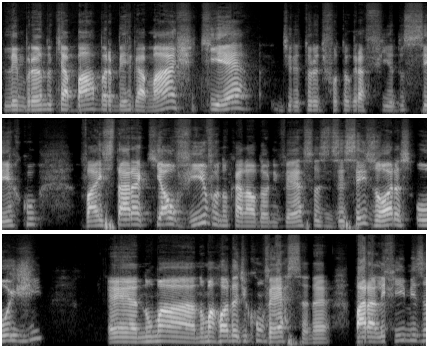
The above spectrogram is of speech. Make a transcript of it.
lembrando que a Bárbara Bergamachi, que é diretora de fotografia do Cerco, vai estar aqui ao vivo no canal da Universo às 16 horas hoje, é, numa, numa roda de conversa, né? Para além filmes mise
